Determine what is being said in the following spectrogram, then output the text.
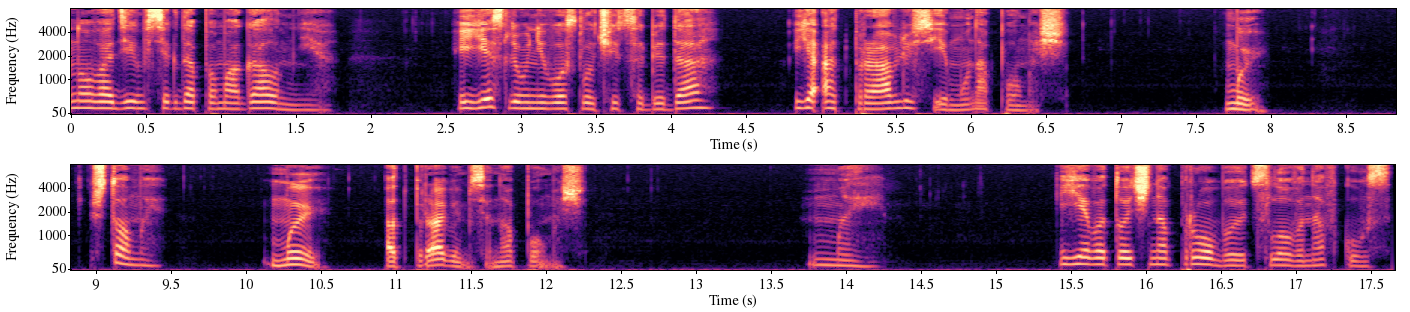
Но Вадим всегда помогал мне, и если у него случится беда, я отправлюсь ему на помощь. Мы. Что мы? Мы отправимся на помощь. Мы. Ева точно пробует слово на вкус.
